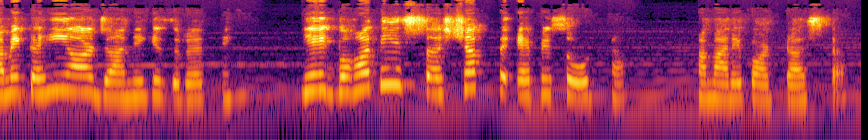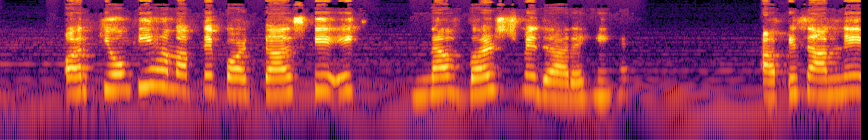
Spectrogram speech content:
हमें कहीं और जाने की ज़रूरत नहीं। ये एक बहुत ही सशक्त एपिसोड था हमारे पॉडकास्ट का। और क्योंकि हम अपने पॉडकास्ट के एक नव वर्ष में जा रहे हैं, आपके सामने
